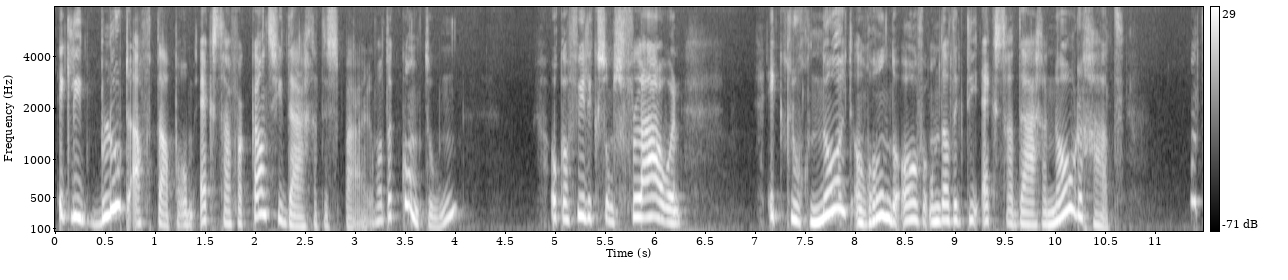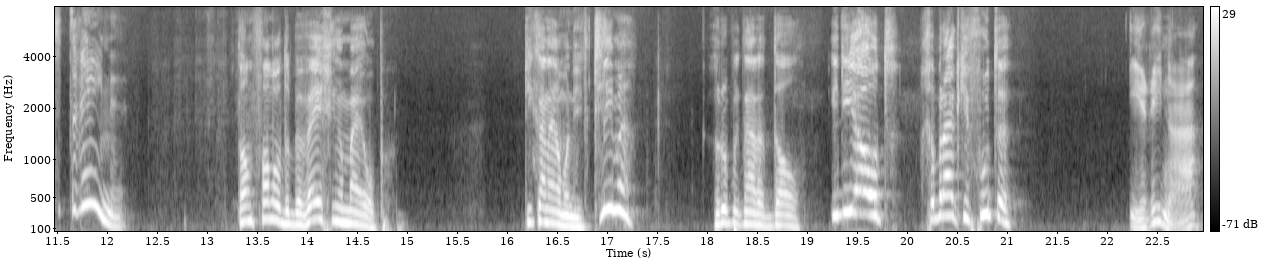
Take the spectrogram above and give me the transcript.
Ik liet bloed aftappen om extra vakantiedagen te sparen, want dat kon toen. Ook al viel ik soms flauw en ik sloeg nooit een ronde over omdat ik die extra dagen nodig had. Om te trainen. Dan vallen de bewegingen mij op. Die kan helemaal niet klimmen, roep ik naar het dal. Idioot, gebruik je voeten. Irina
